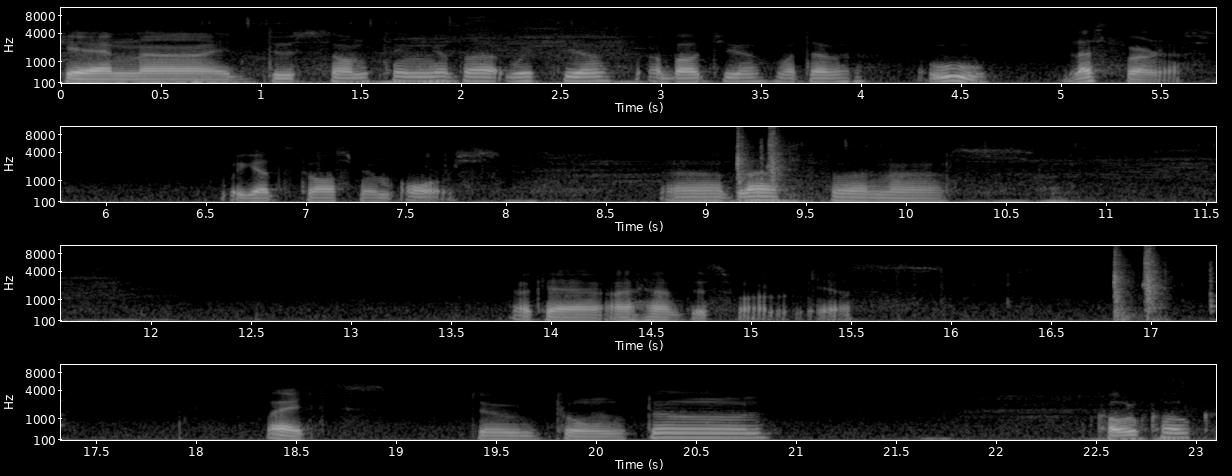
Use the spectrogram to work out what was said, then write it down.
Can I do something about with you, about you, whatever? Ooh, blast furnace. We get to osmium ores. Uh, blast furnace. Okay, I have this one, yes. Wait. Dun dun dun. coal coke.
